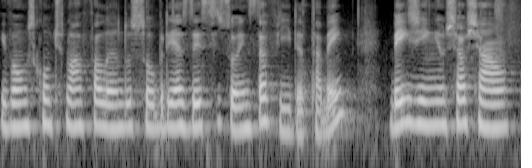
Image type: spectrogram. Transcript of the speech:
e vamos continuar falando sobre as decisões da vida, tá bem? Beijinho, tchau, tchau.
